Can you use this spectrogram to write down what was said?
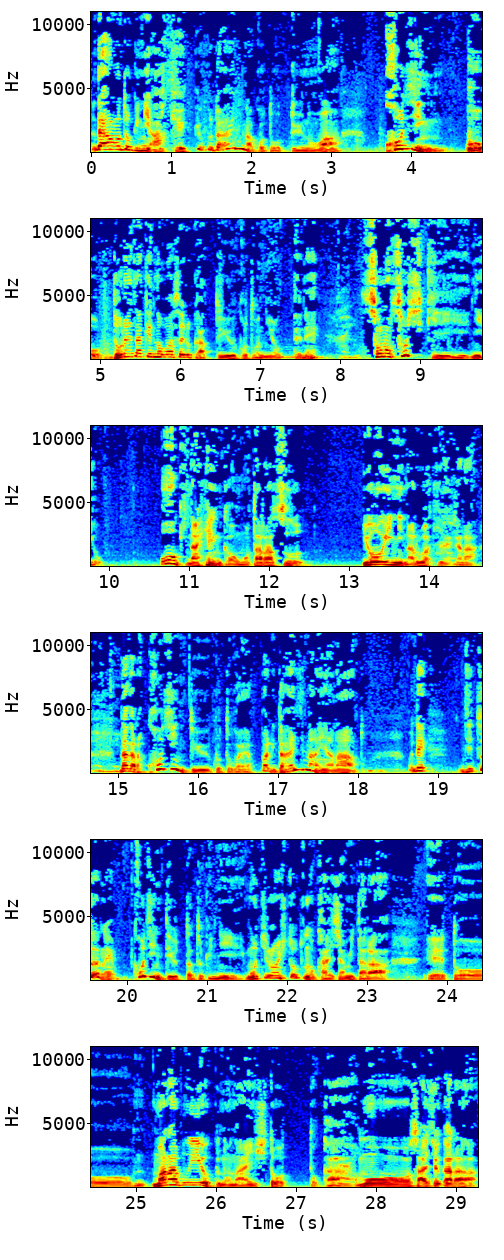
ん。であの時にあ結局大事なことっていうのは個人をどれだけ伸ばせるかっていうことによってね、はい。その組織に大きな変化をもたらす要因になるわけやから、だから個人ということがやっぱり大事なんやなと。で実はね個人って言った時にもちろん一つの会社見たら、えー、と学ぶ意欲のない人とか、もう最初から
